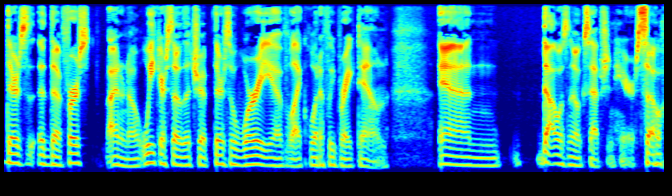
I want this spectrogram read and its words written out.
There's the first I don't know, week or so of the trip, there's a worry of like, what if we break down? And that was no exception here. So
